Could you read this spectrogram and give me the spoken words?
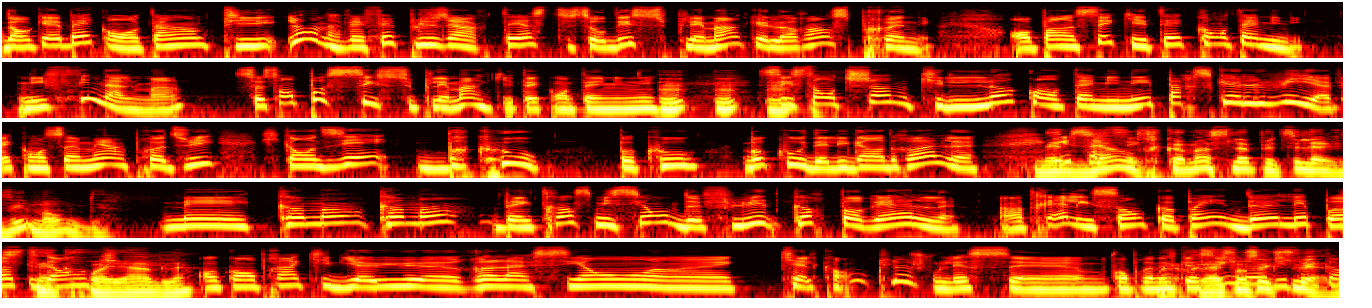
Donc, elle est bien contente. Puis là, on avait fait plusieurs tests sur des suppléments que Laurence prenait. On pensait qu'ils étaient contaminés. Mais finalement, ce sont pas ses suppléments qui étaient contaminés. Hum, hum, hum. C'est son chum qui l'a contaminé parce que lui avait consommé un produit qui contient beaucoup, beaucoup, beaucoup de ligandrol. Mais diantre, comment cela peut-il arriver, Maude? Mais comment, comment? Ben, transmission de fluide corporel entre elle et son copain de l'époque. C'est incroyable. Hein? On comprend qu'il y a eu une relation euh, quelconque. Là. Je vous laisse euh, comprendre ce que c'est. Relation sexuelle.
